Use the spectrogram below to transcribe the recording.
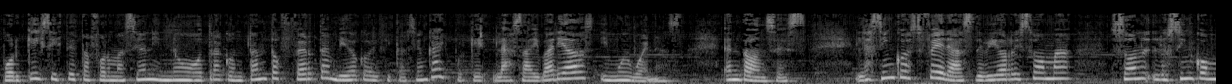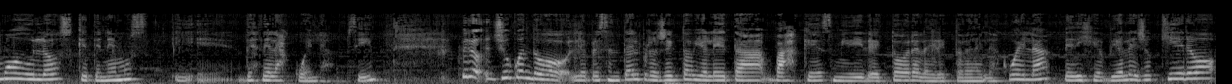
¿Por qué hiciste esta formación y no otra con tanta oferta en biodecodificación que hay? Porque las hay variadas y muy buenas. Entonces, las cinco esferas de biorizoma son los cinco módulos que tenemos eh, desde la escuela, ¿sí? Pero yo cuando le presenté el proyecto a Violeta Vázquez, mi directora, la directora de la escuela, le dije, Violeta, yo quiero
